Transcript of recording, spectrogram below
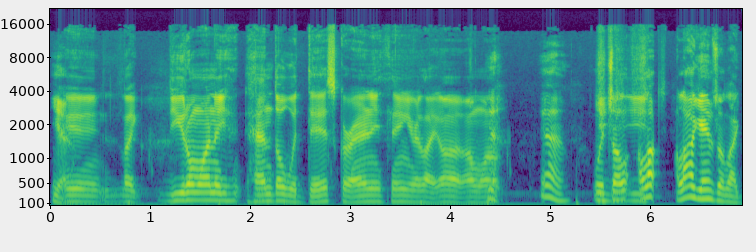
Yeah. Like you don't want to handle with disc or anything. You're like, oh, I want. Yeah. Which a, a you- lot a lot of games are like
